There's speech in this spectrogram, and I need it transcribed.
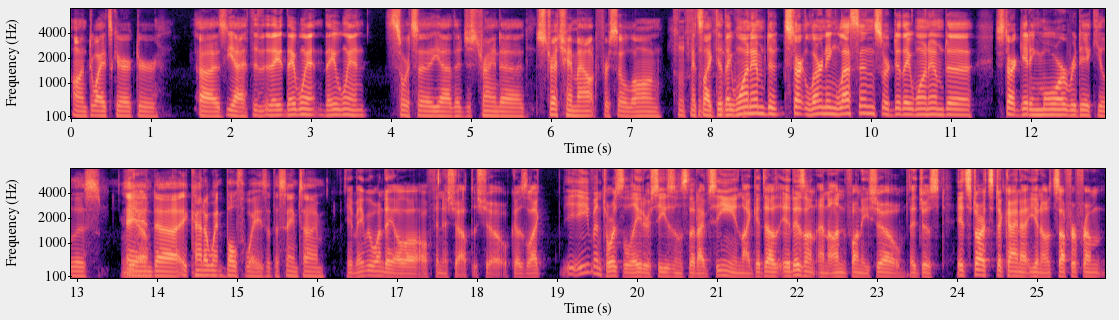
on Dwight's character, uh, is- yeah, they they went they went sorts of yeah they're just trying to stretch him out for so long. It's like did they want him to start learning lessons or do they want him to start getting more ridiculous? Yeah. And uh, it kind of went both ways at the same time. Yeah, maybe one day I'll, I'll finish out the show because, like, even towards the later seasons that I've seen, like, it does it isn't an unfunny show. It just it starts to kind of you know suffer from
